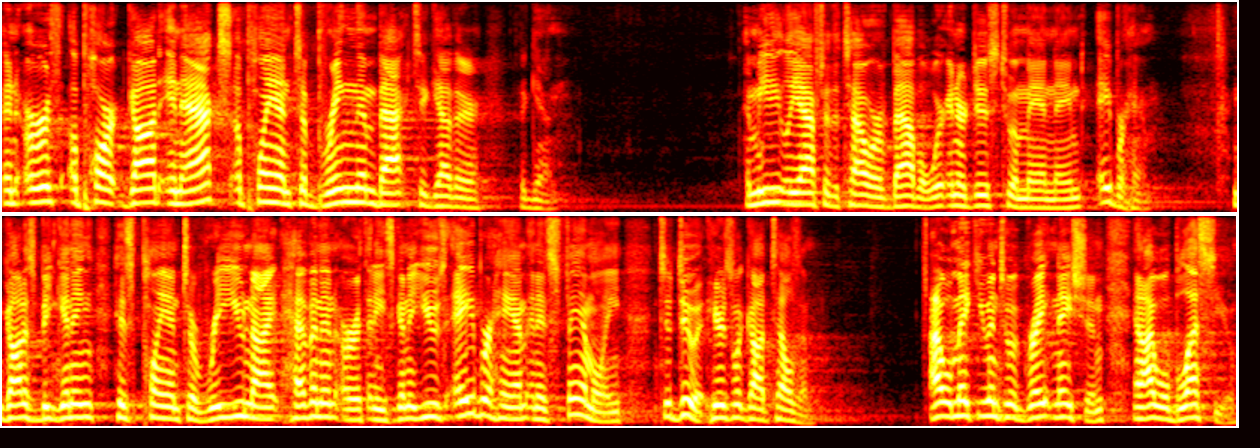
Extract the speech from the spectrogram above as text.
and earth apart, God enacts a plan to bring them back together again. Immediately after the Tower of Babel, we're introduced to a man named Abraham. God is beginning his plan to reunite heaven and earth, and he's going to use Abraham and his family to do it. Here's what God tells him I will make you into a great nation, and I will bless you.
